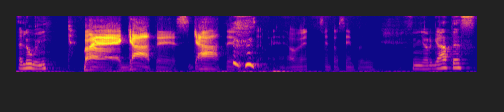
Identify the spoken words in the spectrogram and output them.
È lui? Beh, Gates, Gates. Eh, ovviamente c'entra sempre lui. Signor Gates?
